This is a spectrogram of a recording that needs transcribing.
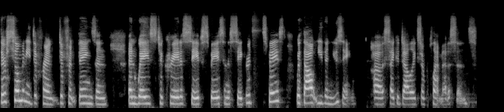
there's so many different different things and and ways to create a safe space and a sacred space without even using uh, psychedelics or plant medicines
